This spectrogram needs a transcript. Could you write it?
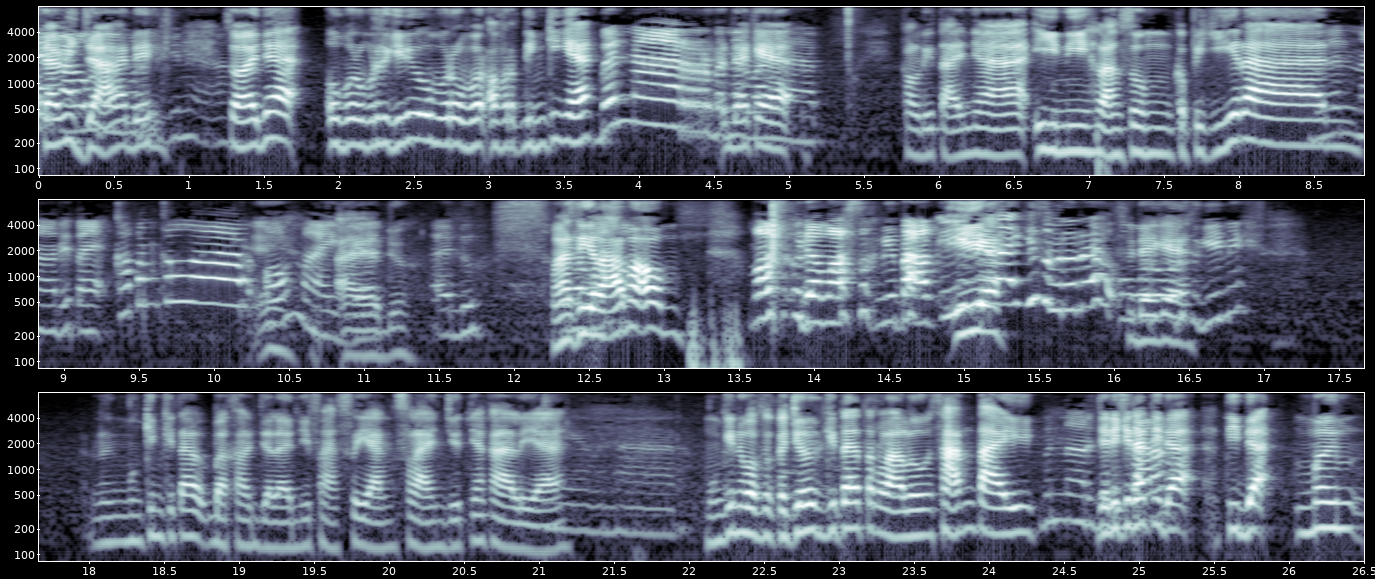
Tapi jangan umur-umur deh. ya. Soalnya umur-umur segini umur-umur overthinking ya. Benar, benar kayak banget. Kalau ditanya ini langsung kepikiran. Benar, ditanya kapan kelar? Eh, oh my god. aduh. Aduh. Masih Udah lama, Om. Mas udah masuk di tahap ini Iya. lagi sebenarnya Sudah kayak- segini. Mungkin kita bakal jalani fase yang selanjutnya kali ya. Iya benar. mungkin waktu kecil kita terlalu santai. Bener, Jadi, jadi kita sekarang- tidak tidak men-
